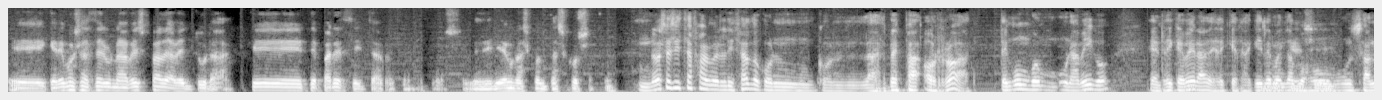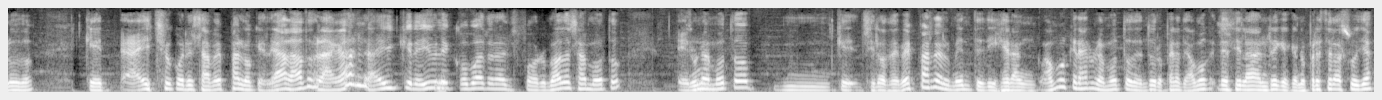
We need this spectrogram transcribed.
eh, queremos hacer una Vespa de aventura, ¿qué te parece? Y tal, pues le diría unas cuantas cosas. ¿eh? No sé si estás familiarizado con, con las Vespas off-road. Tengo un, un amigo, Enrique Vera, desde que aquí le mandamos sí. un, un saludo, que ha hecho con esa Vespa lo que le ha dado la gana. Es increíble cómo ha transformado esa moto en una moto mm, que si los de Vespa realmente dijeran, vamos a crear una moto de enduro, espérate, vamos a decirle a Enrique que nos preste la suya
